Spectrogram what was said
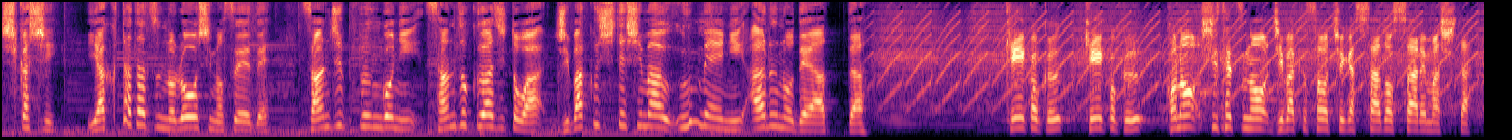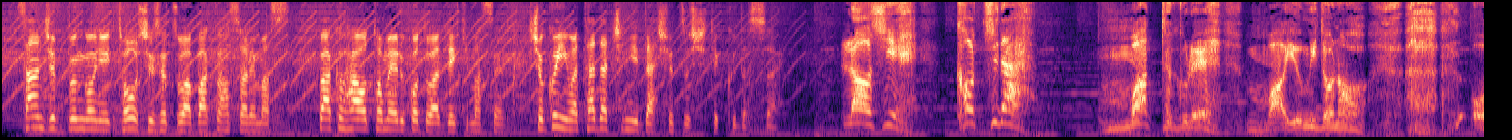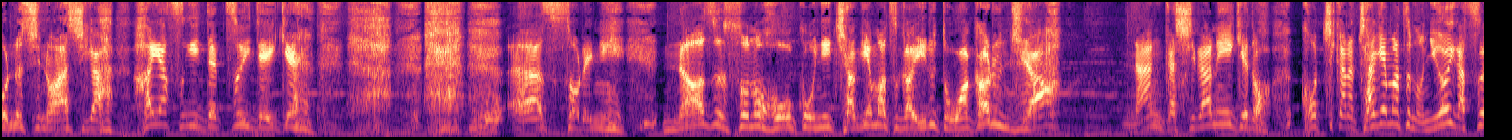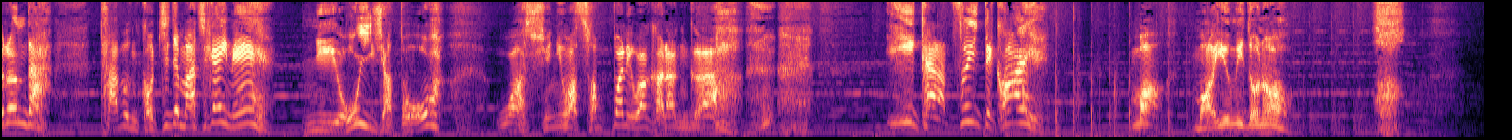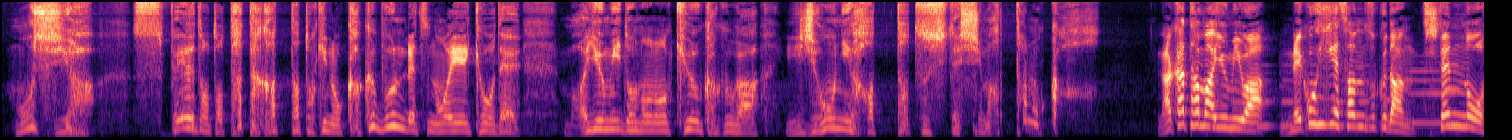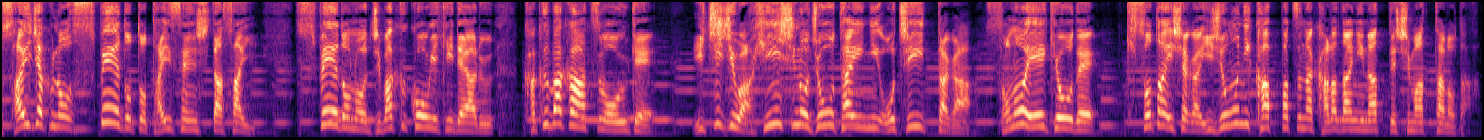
しかし役立たずの老子のせいで30分後に山賊アジトは自爆してしまう運命にあるのであった。警告警告。この施設の自爆装置が作動されました。30分後に当施設は爆破されます。爆破を止めることはできません。職員は直ちに脱出してください。老子こっちだ。待ってくれ真由美殿お主の足が速すぎてついていけん。それになぜその方向に茶毛松がいるとわかるんじゃ？なんか知らねえけどこっちから茶毛松の匂いがするんだ。多分こっちで間違いねえ。匂いじゃと？わしにはさっぱりわからんが。いいからついてこい。ま真由美殿。はもしやスペードと戦った時の核分裂の影響で真由美殿の嗅覚が異常に発達してしまったのか中田真由美は猫ひげ山賊団四天王最弱のスペードと対戦した際、スペードの自爆攻撃である核爆発を受け、一時は瀕死の状態に陥ったが、その影響で基礎代謝が異常に活発な体になってしまったのだ。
